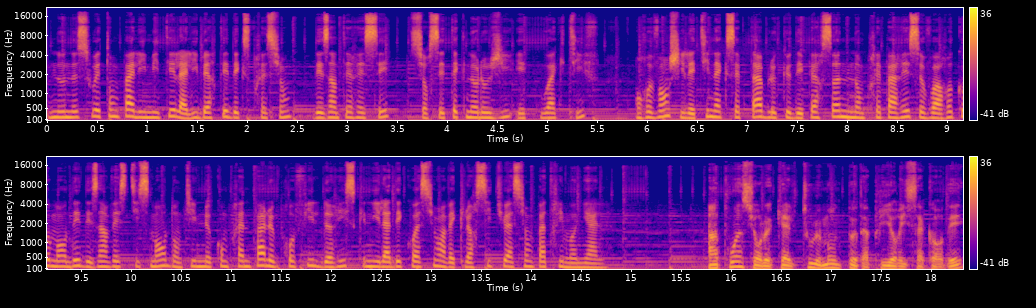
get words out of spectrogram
Nous ne souhaitons pas limiter la liberté d'expression des intéressés sur ces technologies et ou actifs, en revanche, il est inacceptable que des personnes non préparées se voient recommander des investissements dont ils ne comprennent pas le profil de risque ni l'adéquation avec leur situation patrimoniale. Un point sur lequel tout le monde peut a priori s'accorder,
